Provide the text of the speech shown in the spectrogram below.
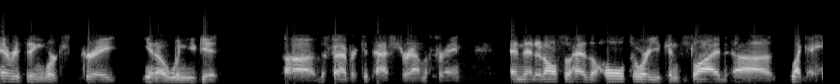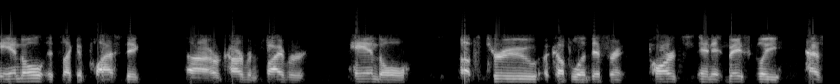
everything works great you know when you get uh, the fabric attached around the frame. And then it also has a hole to where you can slide uh, like a handle. It's like a plastic uh, or carbon fiber handle up through a couple of different parts and it basically has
